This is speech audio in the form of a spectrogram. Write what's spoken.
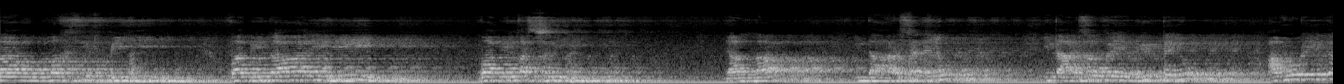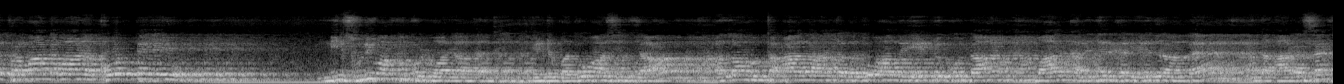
اللهم اخسف به وبداره وبقصره. يا الله இந்த அரசனையும் இந்த அரசனுடைய வீட்டையும் அவனுடைய இந்த பிரமாண்டமான கோட்டையையும் நீ சுழிவாக்கிக் கொள்வாயாக என்று பதுவா செஞ்சா அல்லாஹு தஆலா அந்த பதுவாவை ஏற்றுக்கொண்டான். மார்க் அறிஞர்கள் எழுதுறாங்க அந்த அரசன்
